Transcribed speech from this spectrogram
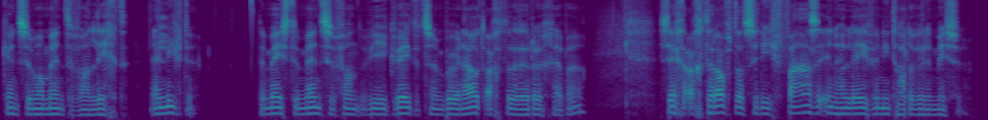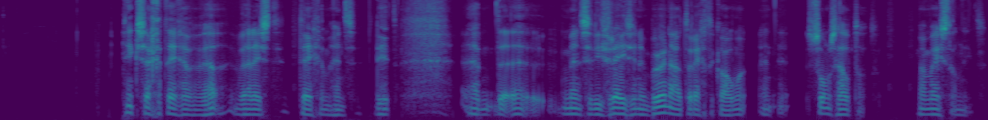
kent zijn momenten van licht en liefde. De meeste mensen van wie ik weet dat ze een burn-out achter de rug hebben, zeggen achteraf dat ze die fase in hun leven niet hadden willen missen. Ik zeg het tegen, wel, eens tegen mensen dit. Ehm, de, uh, mensen die vrezen in een burn-out terecht te komen. En uh, soms helpt dat, maar meestal niet.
